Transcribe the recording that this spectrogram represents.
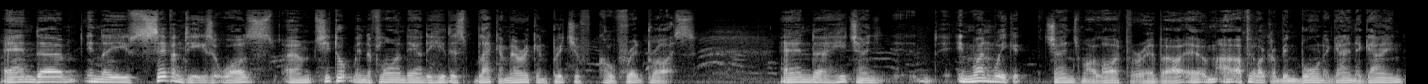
And um, in the 70s, it was, um, she took me into flying down to hear this black American preacher called Fred Price. And uh, he changed, in one week, it changed my life forever. I, um, I, feel like I've been born again again.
